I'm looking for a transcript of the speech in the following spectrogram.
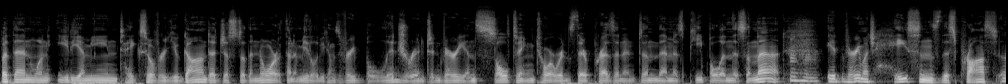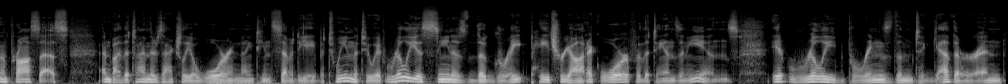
But then when Idi Amin takes over Uganda just to the north and immediately becomes very belligerent and very insulting towards their president and them as people and this and that, it very much hastens this proce- uh, process. And by the time there's actually a war in 1978 between the two, it really is seen as the great patriotic war for the Tanzanians. It really brings them together and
